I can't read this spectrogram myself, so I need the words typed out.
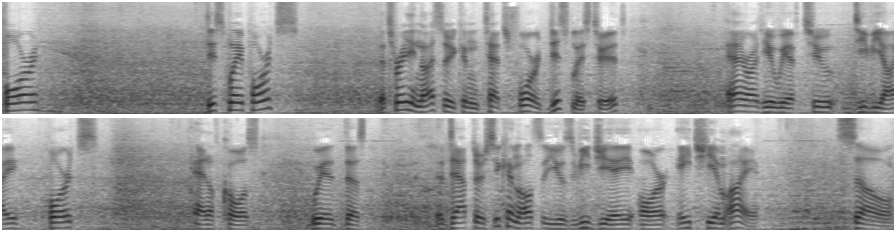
four display ports. That's really nice so you can attach four displays to it. And right here we have two DVI ports. And of course with the adapters you can also use VGA or HDMI so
